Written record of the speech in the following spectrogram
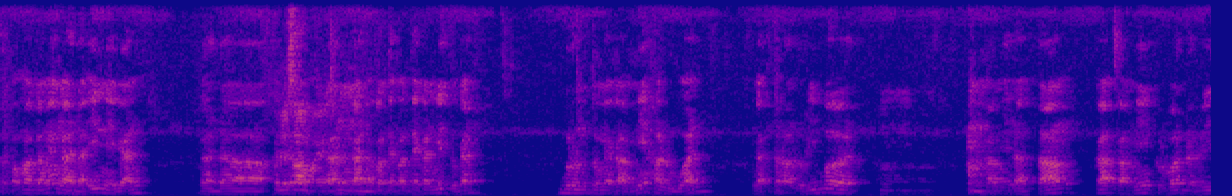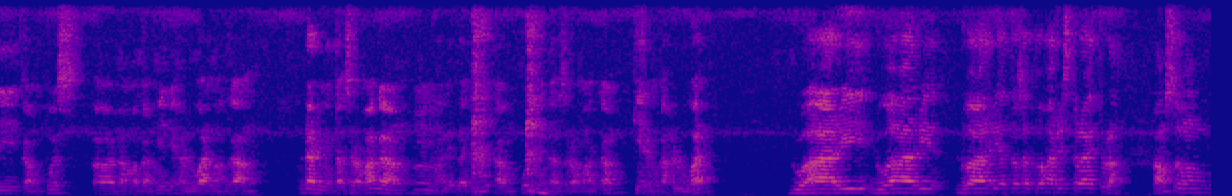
tempat magangnya nggak ada ini kan nggak ada Kerjasama ya. kan nggak ada kontek-kontekan gitu kan beruntungnya kami haluan nggak terlalu ribet Hmm. kami datang kak kami keluar dari kampus eh, nama kami di haluan magang udah diminta surat magang Hmm. balik lagi ke kampus minta surat magang kirim ke haluan dua hari dua hari dua hari atau satu hari setelah itulah langsung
